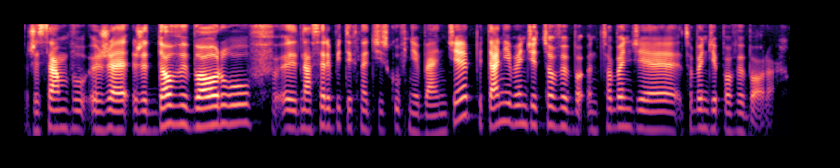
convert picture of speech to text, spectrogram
że, sam, że, że do wyborów y, na Serbii tych nacisków nie będzie. Pytanie będzie, co, co, będzie, co będzie po wyborach.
